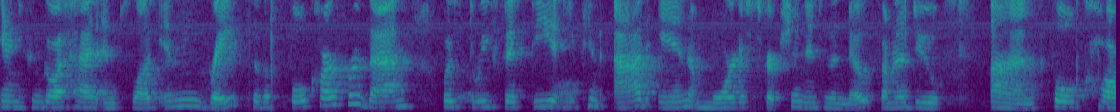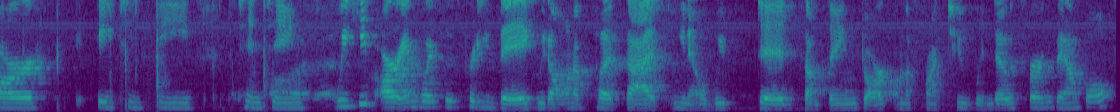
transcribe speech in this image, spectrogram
And you can go ahead and plug in the rate. So the full car for them was 350. You can add in more description into the notes. So I'm going to do um, full car ATC tinting. We keep our invoices pretty vague. We don't want to put that, you know, we did something dark on the front two windows, for example.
